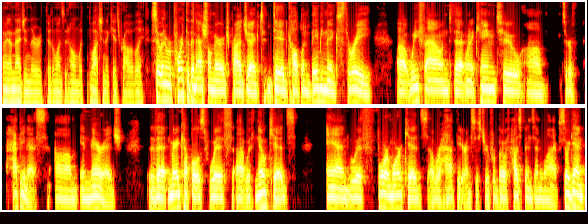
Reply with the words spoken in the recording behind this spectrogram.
I mean, I imagine they're they're the ones at home with watching the kids, probably. So, in a report that the National Marriage Project did called "When Baby Makes Three, uh, we found that when it came to um, sort of happiness um, in marriage, that married couples with uh, with no kids and with four or more kids uh, were happier, and this is true for both husbands and wives. So again,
